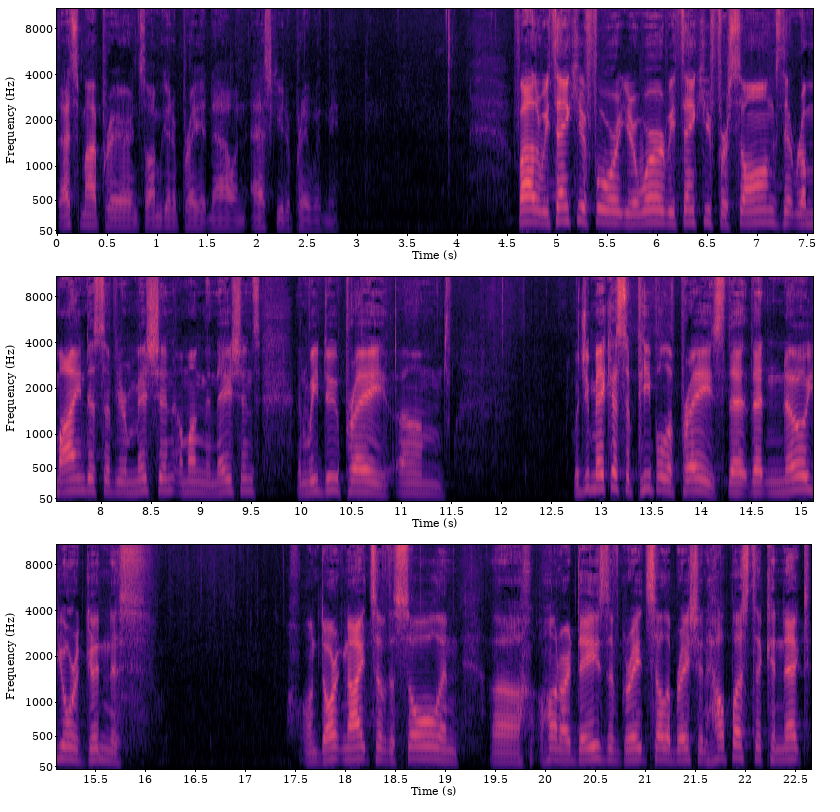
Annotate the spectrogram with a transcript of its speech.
That's my prayer, and so I'm going to pray it now and ask you to pray with me. Father, we thank you for your word. We thank you for songs that remind us of your mission among the nations. And we do pray, um, would you make us a people of praise that, that know your goodness on dark nights of the soul and uh, on our days of great celebration? Help us to connect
